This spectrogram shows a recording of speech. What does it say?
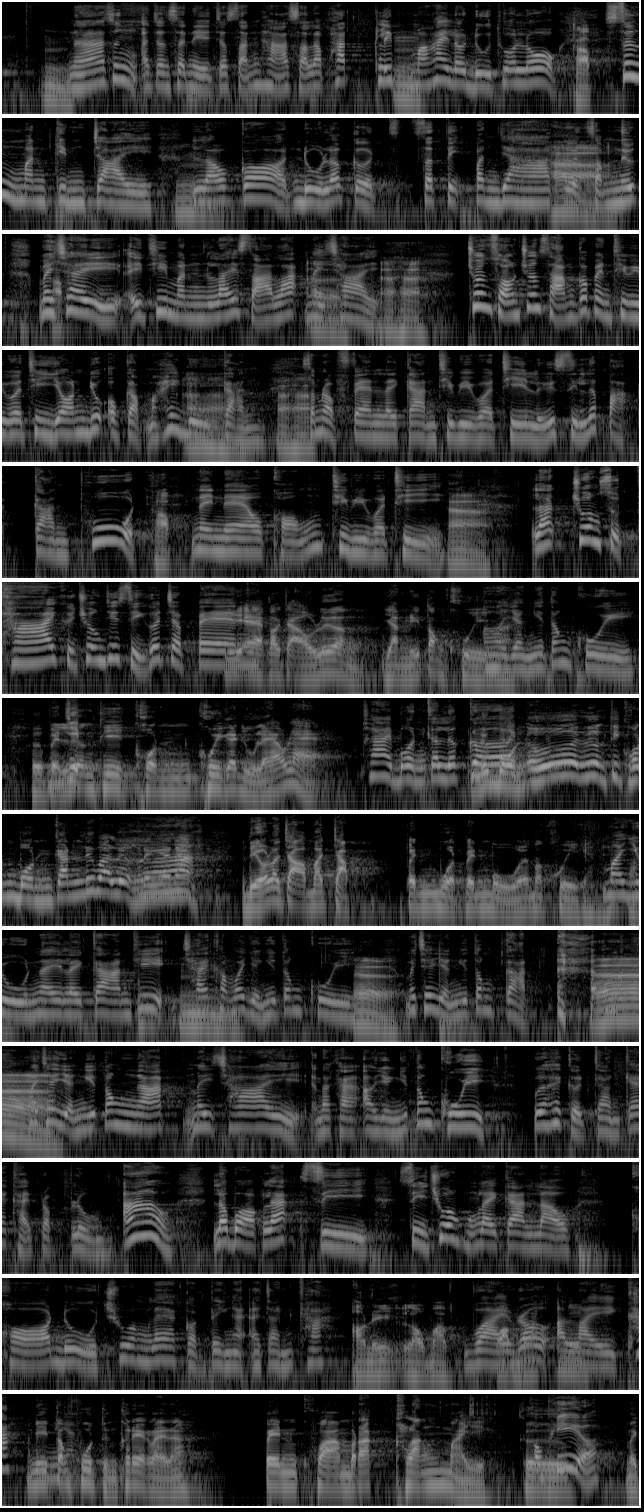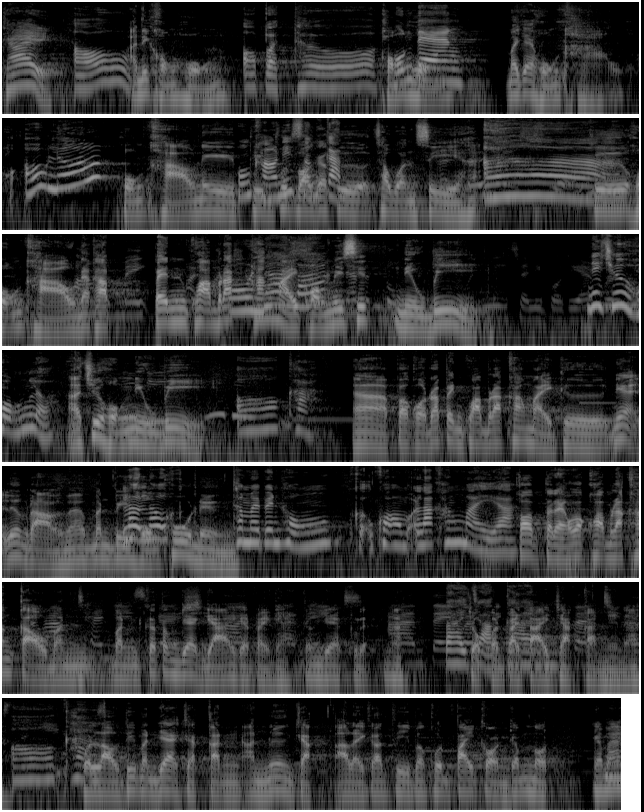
นะซึ่งอาจารย์เสน่ห์จะสรรหาสารพัดคลิปมาให้เราดูทั่วโลกครับซึ่งมันกินใจ แล้วก็ดูแล้วเกิดสติปัญญาอ่าเกิดสำนึก ไม่ใช่ไอ้ที่มันไร้สาระไม่ใช่อ่าฮะช่วง2ช่วง3ก็เป็นทีวีวทีย้อนยุคเอากลับมาให้ดูกันอ่าฮะสำหรับแฟนรายการทีวีวทีหรือศิลปะการพูดครับในแนวของทีวีวทีอ่า และช่วงสุดท้ายคือช่วงทีสี่ 4 ก็จะเป็นพี่แอร์ก็จะเอาเรื่องอย่างนี้ต้องคุยเออมาอย่างนี้ต้องคุยคือเป็นเรื่องที่คนคุยกันอยู่แล้วแหละ ใช่บ่นกันเหลือหเกิรือนบ่นเออ เรื่องที่คนบ่นกันหรือว่าเรื่องอะไรเงี้ยนะ อ่า เดี๋ยวเราจะเอามาจับเป็นหมวดเป็นหมู่แล้วมาคุยกัน มาอยู่ในรายการที่ใช้คำว่าอย่างนี้ต้องคุย เออไม่ใช่อย่างนี้ต้องกัด อ่า ไม่ใช่อย่างนี้ต้องงัดไม่ใช่นะคะ เอาอย่างนี้ต้องคุยเพื่อให้เกิดการแก้ไขปรับปรุงอ้าวเราบอกแล้วสี่สี่ช่วงของรายการเรา ขอดูช่วงแรกก่อนเป็นไงอาจารย์คะ เอานี้เรามาไวความรักลอะไรคะนี่ต้องพูดถึงเขาเรียกอะไรนะ เป็นความรักครั้งใหม่ คืของพี่เหรอ ไม่ใช่ อ๋ออันนี้ของหงส์อปะเธอของหงแดงไม่ใช่หงส์ขาวอ๋อเหรอ หงส์ขาวนี่หงส์ทีมขาวฟุนี่ตบอลสังก็กัดคือสวอนซีฮะ อ่า คือหงส์ขาวนะครับ เป็นความรักโอ้ครั้งใหม่น่ารัก ของมิสซิสนิวบี้นี่ชื่อหงเหรอ อ่าชื่อหงนิวบี้ อ๋อค่ะ อ่าปรากฏว่าเป็นความรักครั้งใหม่คือเนี่ยเรื่องราวเห็นไหมมันมีหงส์คู่หนึ่งทำไมเป็นหงความรักครั้งใหม่อะ ก็แสดงว่าความรักครั้งเก่ามันมันก็ต้องแยกย้ายกันไปไงต้องแยกเลยนะตายจบจากกันไปกัน ตายจากกันเนี่ยนะอ๋อค่ะ คนเราที่มันแยกจากกันอันเนื่องจากอะไรก็ทีบางคนไปก่อนกำหนดใช่ไหม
